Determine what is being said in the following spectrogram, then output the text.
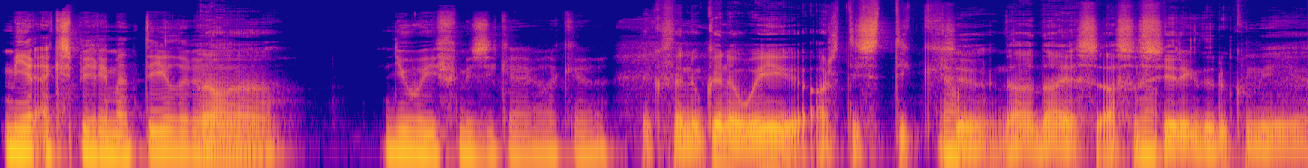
meer experimentelere ja. New wave muziek eigenlijk. eh. Ik vind ook in een way artistiek. Ja. Zo. Dat, dat is, associeer ik er ook mee. eh.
